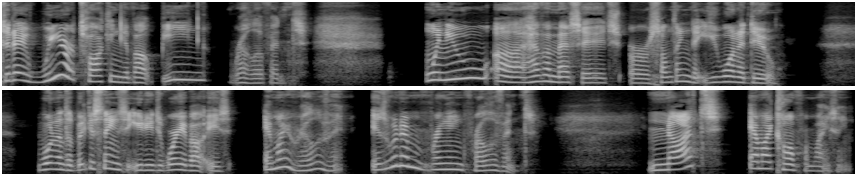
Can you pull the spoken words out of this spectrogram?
Today we are talking about being relevant. When you uh, have a message or something that you want to do, one of the biggest things that you need to worry about is Am I relevant? Is what I'm bringing relevant? Not am I compromising?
